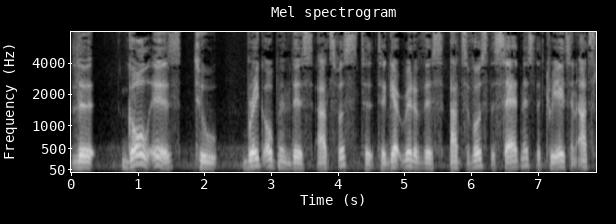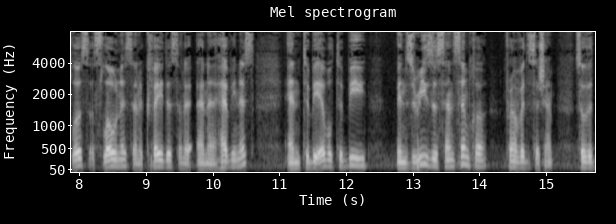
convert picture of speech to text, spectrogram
the goal is to break open this atzvus, to, to get rid of this atzvus, the sadness that creates an atzlus, a slowness and a kvedus and a, and a heaviness, and to be able to be in zrizus and simcha for Havadas Hashem. So the,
